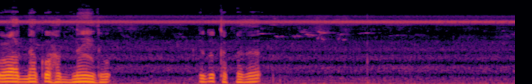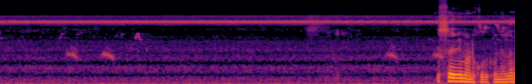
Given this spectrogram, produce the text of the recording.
ಏಳು ಹದಿನಾಲ್ಕು, ಹದಿನೈದು. ಇದು ತಪ್ಪದೆ. ಸರಿ ಮಾಡ್ಕೋಬೇಕು. ಇವನ್ನೆಲ್ಲ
